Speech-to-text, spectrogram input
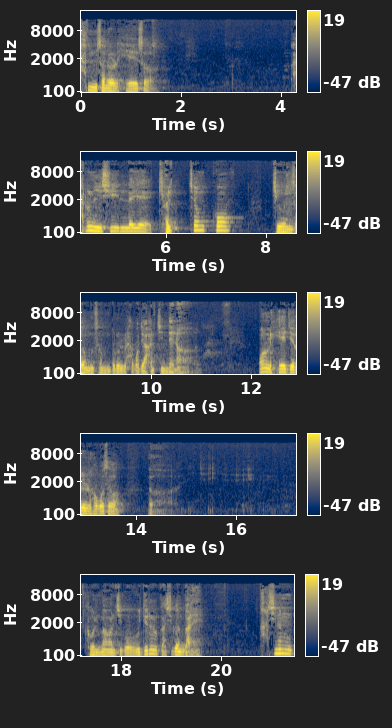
참선을 해서 빠른 시일 내에 결정코 견성 성부를 하고자 할진대는 오늘 해제를 하고서 어, 걸망을 지고 어디를 가시건 간에 가시는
